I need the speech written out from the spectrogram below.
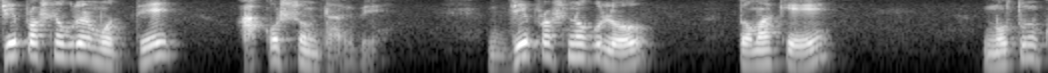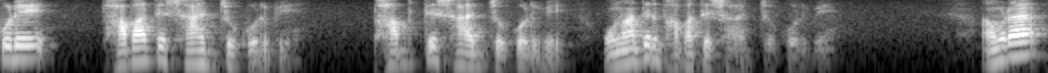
যে প্রশ্নগুলোর মধ্যে আকর্ষণ থাকবে, যে প্রশ্নগুলো তোমাকে নতুন করে ভাবাতে সাহায্য করবে, ভাবতে সাহায্য করবে, ওনাদের ভাবাতে সাহায্য করবে। আমরা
